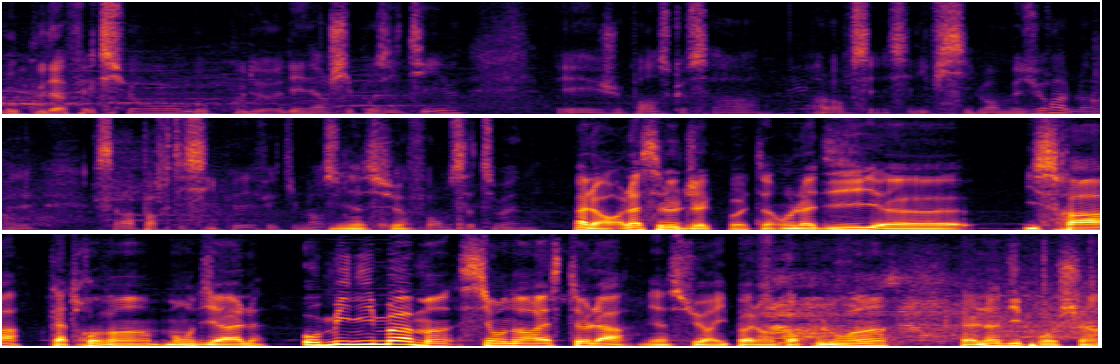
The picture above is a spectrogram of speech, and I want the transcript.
beaucoup d'affection, beaucoup d'énergie positive. Et je pense que ça, alors c'est difficilement mesurable, hein, mais ça a participé effectivement à son forme cette semaine. Alors là c'est le jackpot, hein. on l'a dit, il sera 80 mondial au minimum, hein, si on en reste là. Bien sûr, il peut aller encore plus loin euh, lundi prochain.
